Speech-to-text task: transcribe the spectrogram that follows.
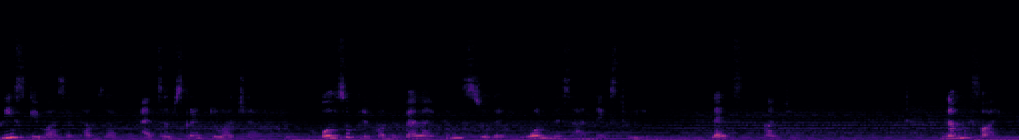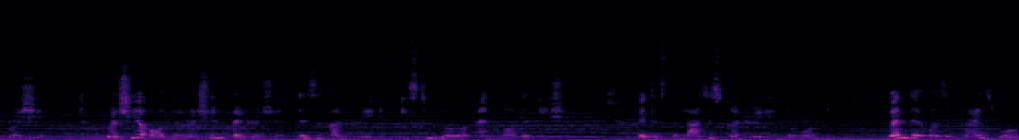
Please give us a thumbs up and subscribe to our channel. Also click on the bell icon so that you won't miss our next video. Let's continue. Number 5. Russia. Russia or the Russian Federation is a country in Eastern Europe and Northern Asia. It is the largest country in the world. When there was a price war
